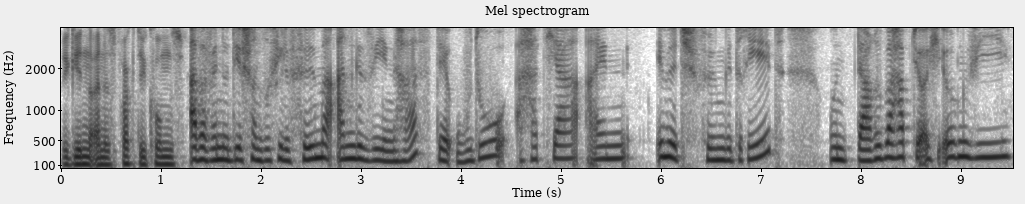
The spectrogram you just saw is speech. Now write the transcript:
Beginn eines Praktikums. Aber wenn du dir schon so viele Filme angesehen hast, der Udo hat ja einen Imagefilm gedreht und darüber habt ihr euch irgendwie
